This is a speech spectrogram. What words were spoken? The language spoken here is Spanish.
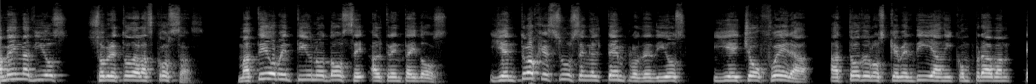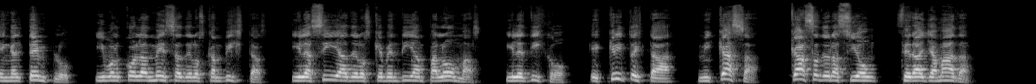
Amén a Dios sobre todas las cosas. Mateo 21, 12 al 32. Y entró Jesús en el templo de Dios y echó fuera a todos los que vendían y compraban en el templo y volcó las mesas de los cambistas y las sillas de los que vendían palomas y les dijo, escrito está, mi casa, casa de oración será llamada.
